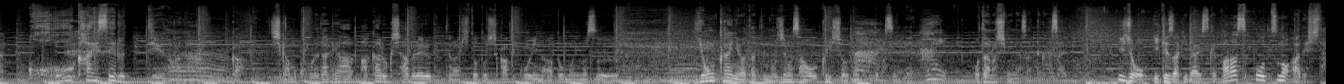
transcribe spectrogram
こう返せるっていうのはなん。かしかもこれだけ明るく喋れるっていうのは人としてかっこいいなと思います。4回にわたって野島さんをお送りしようと思ってますんではい。お楽しみなさってください以上池崎大輔パラスポーツのあでした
